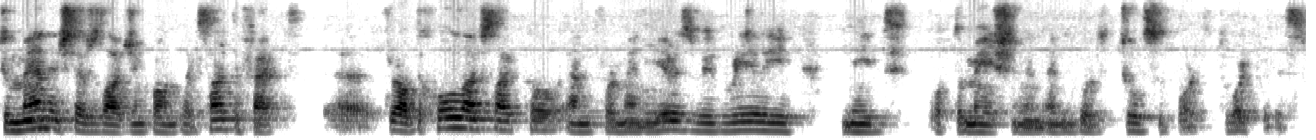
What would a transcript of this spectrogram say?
to manage such large and complex artifacts uh, throughout the whole life cycle and for many years, we really need automation and, and good tool support to work with this.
